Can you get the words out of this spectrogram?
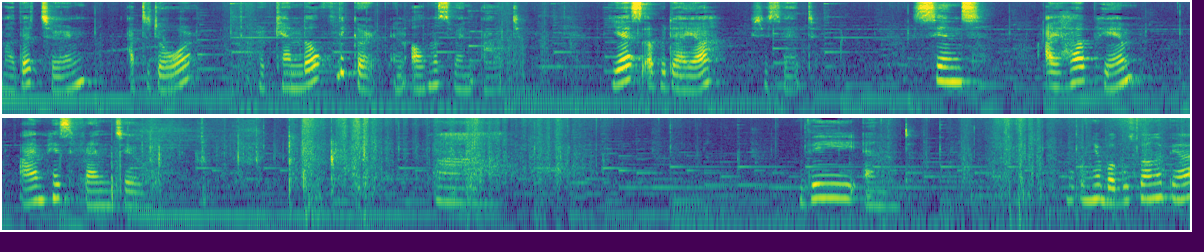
Mother turned at the door. Her candle flickered and almost went out. Yes, Obadiah, she said. Since I help him. I'm his friend too. The end. Bukunya bagus banget ya.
